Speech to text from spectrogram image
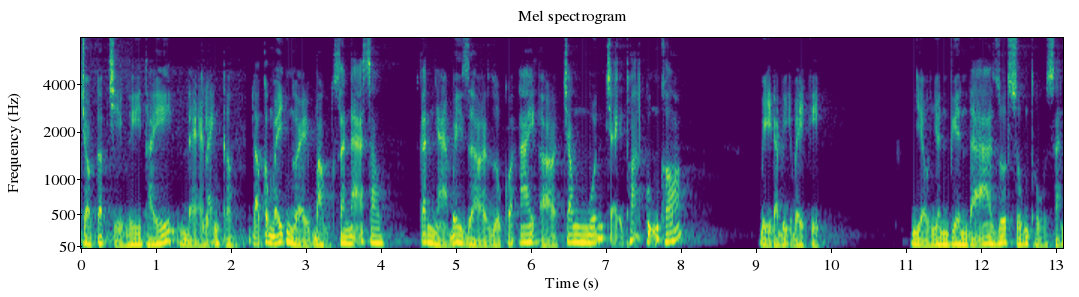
cho cấp chỉ huy thấy để lãnh công. Đã có mấy người bọc ra ngã sau. Căn nhà bây giờ dù có ai ở trong muốn chạy thoát cũng khó. Vì đã bị vây kịp Nhiều nhân viên đã rút súng thủ sẵn.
